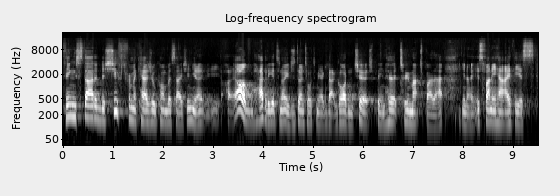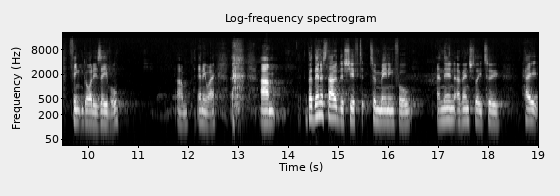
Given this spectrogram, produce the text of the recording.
things started to shift from a casual conversation. You know, oh, I'm happy to get to know you, just don't talk to me about God and church, being hurt too much by that. You know, it's funny how atheists think God is evil. Um, anyway, um, but then it started to shift to meaningful, and then eventually to, hey,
